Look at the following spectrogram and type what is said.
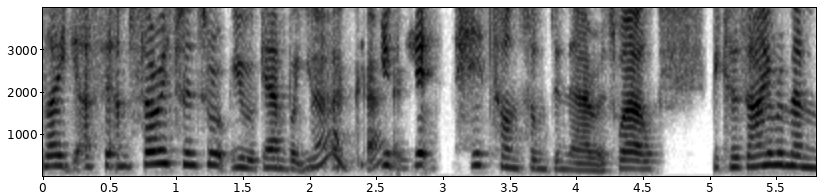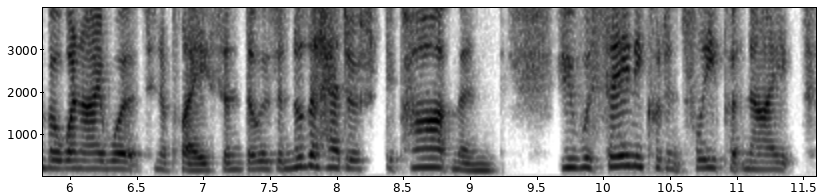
like I think I'm sorry to interrupt you again, but you've, no, okay. you've hit, hit on something there as well. Because I remember when I worked in a place and there was another head of department who was saying he couldn't sleep at night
